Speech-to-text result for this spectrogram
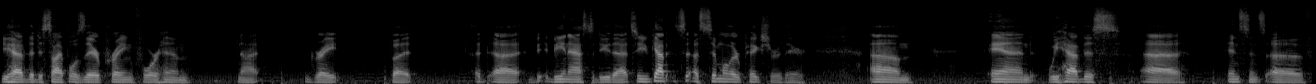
You have the disciples there praying for him. Not great, but uh, being asked to do that. So you've got a similar picture there. Um, and we have this uh, instance of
